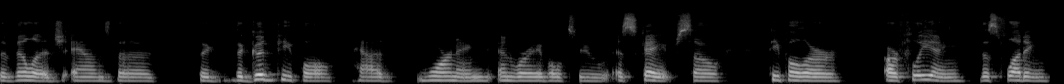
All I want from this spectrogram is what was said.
the village. And the, the, the good people had warning and were able to escape. So people are, are fleeing this flooding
